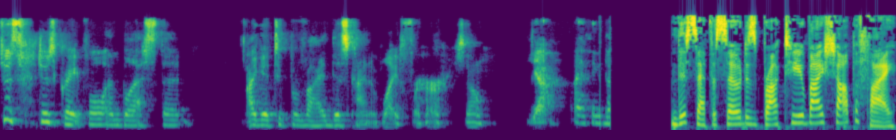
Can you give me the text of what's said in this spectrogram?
just just grateful and blessed that I get to provide this kind of life for her. So yeah, I think that- This episode is brought to you by Shopify.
